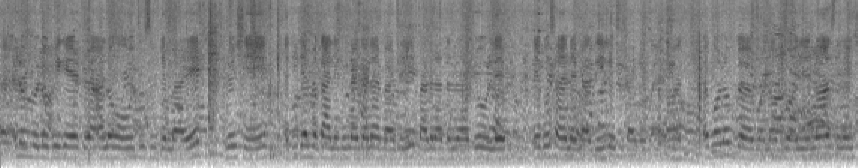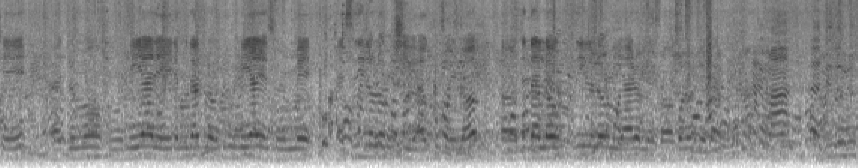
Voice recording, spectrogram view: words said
အဲ့လိုမျိုးလုပ်ပေးခဲ့တဲ့အတွက်အားလုံးကိုကျေးဇူးတင်ပါတယ်ပြီးလို့ရှိရင်အဒီတက်မကလည်းလူနိုင်တန်းနိုင်ပါစေဘာသာတနာတို့လည်းသိဖို့ဆိုင်နိုင်ပါစေလို့ဆုတောင်းပေးပါတယ်အကုန်လုံးပြောပါတော့ပြောအရင်တော့ဆိုလို့ရှိရင်အဲဒီလိုဟိုနေရတယ်တမီသားတို့သူနေရတယ်ဆိုပေမဲ့စီစီလုံးလုံးမရှိဘူးအခုဆိုရင်တော့တသက်လုံးစီစီလုံးလုံးနေရတော့မယ်ဆိုတော့အကုန်လုံးပြောတာဒီမှာအဲဒီလိုမျိုး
